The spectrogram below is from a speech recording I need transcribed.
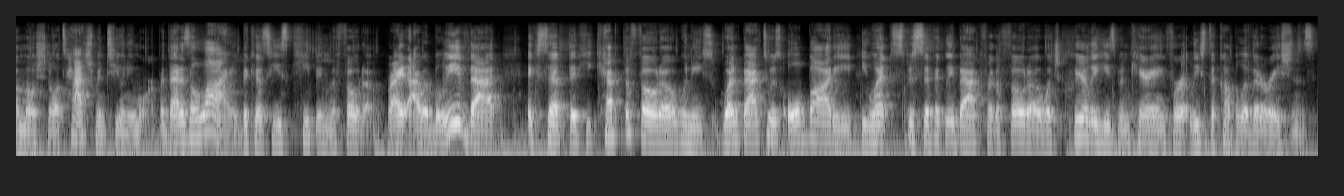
emotional attachment to you anymore. But that is a lie because he's keeping the photo, right? I would believe that, except that he kept the photo when he went back to his old body. He went specifically back for the photo, which clearly he's been carrying for at least a couple of iterations.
